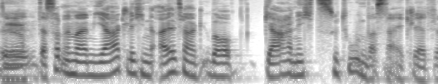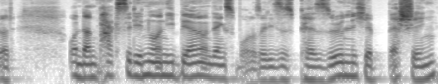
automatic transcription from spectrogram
Ja. Äh, das hat mit meinem jagdlichen Alltag überhaupt gar nichts zu tun, was da erklärt wird. Und dann packst du dir nur an die Birne und denkst, boah, so dieses persönliche Bashing,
